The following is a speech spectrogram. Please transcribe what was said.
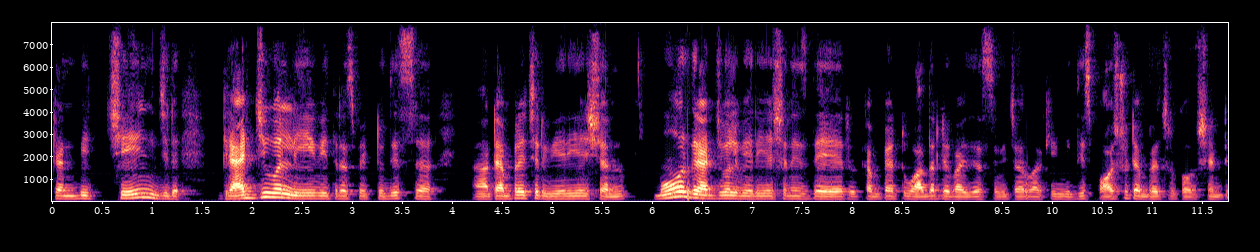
can be changed gradually with respect to this uh, uh, temperature variation more gradual variation is there compared to other devices which are working with this positive temperature coefficient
